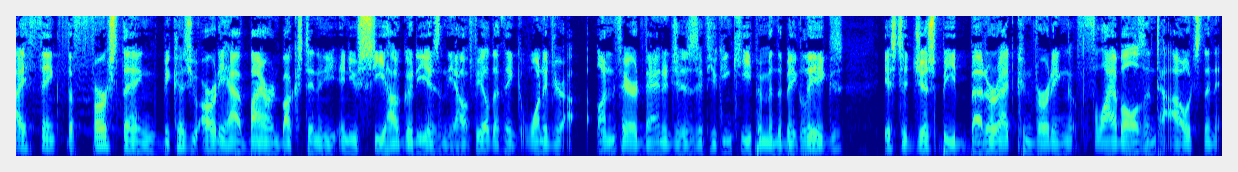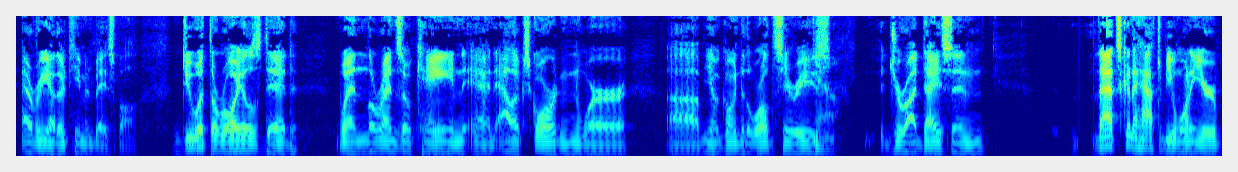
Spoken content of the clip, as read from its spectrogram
I think the first thing, because you already have Byron Buxton and you, and you see how good he is in the outfield, I think one of your unfair advantages, if you can keep him in the big leagues, is to just be better at converting fly balls into outs than every other team in baseball. Do what the Royals did when Lorenzo Cain and Alex Gordon were, uh, you know, going to the World Series. Jarrod Dyson that's going to have to be one of your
